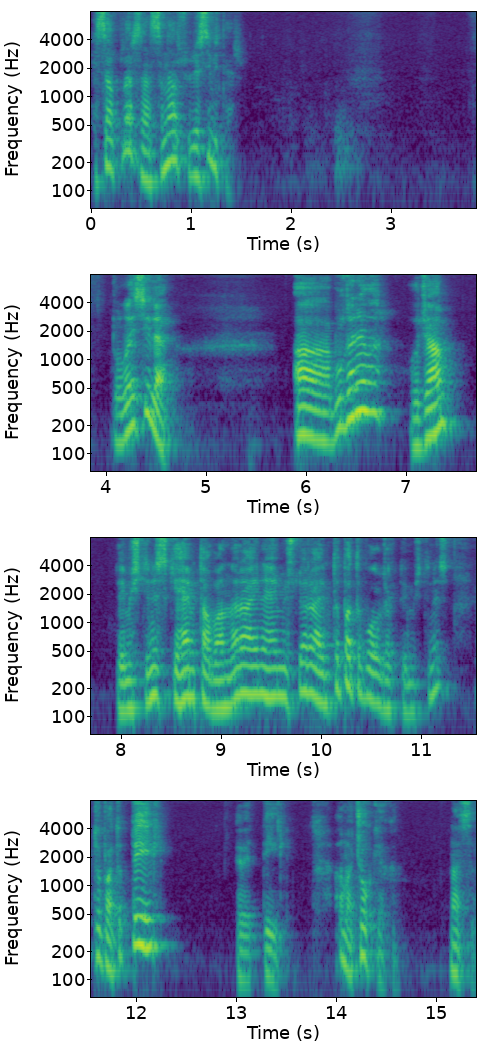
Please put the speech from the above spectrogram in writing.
hesaplarsan sınav süresi biter. Dolayısıyla aa burada ne var? Hocam demiştiniz ki hem tabanlar aynı hem üstler aynı tıpatıp olacak demiştiniz. Tıpatıp değil. Evet değil. Ama çok yakın. Nasıl?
